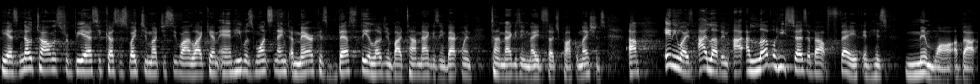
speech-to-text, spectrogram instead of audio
He has no tolerance for BS. He cusses way too much. You see why I like him. And he was once named America's best theologian by Time Magazine, back when Time Magazine made such proclamations. Um, anyways, I love him. I, I, love what he says about faith in his memoir about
